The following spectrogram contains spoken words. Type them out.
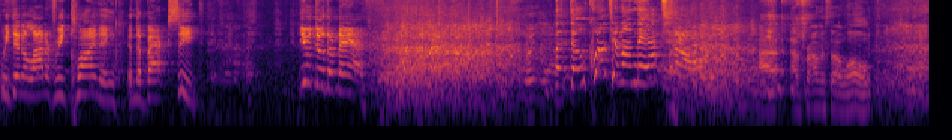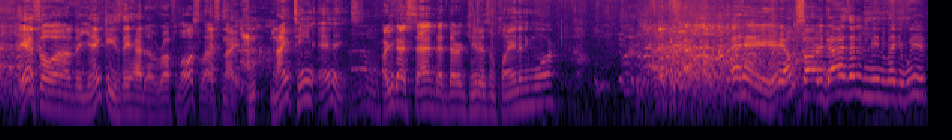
we did a lot of reclining in the back seat. You do the math. Promise I won't. Yeah, so uh, the Yankees, they had a rough loss last night. N- 19 innings. Are you guys sad that Derek Jeter isn't playing anymore? hey, hey, I'm sorry, guys. I didn't mean to make it weird.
